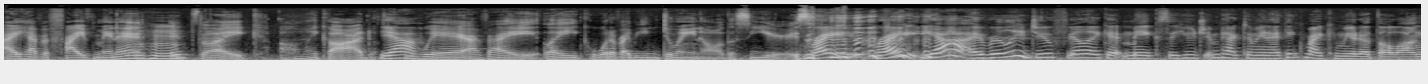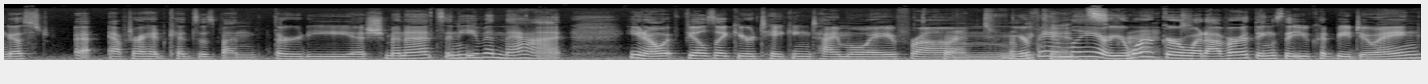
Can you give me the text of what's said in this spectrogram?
I have a five minute, it's like, oh my God. Mm-hmm. Yeah. Where have I, like, what have I been doing all these years? right, right. Yeah, I really do feel like it makes a huge impact. I mean, I think my commute at the longest after I had kids has been 30 ish minutes. And even that, you know, it feels like you're taking time away from, from your family kids, or your work or whatever, things that you could be doing.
